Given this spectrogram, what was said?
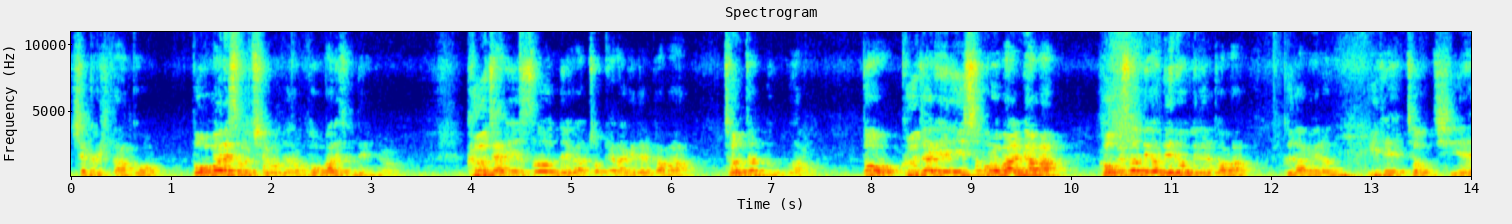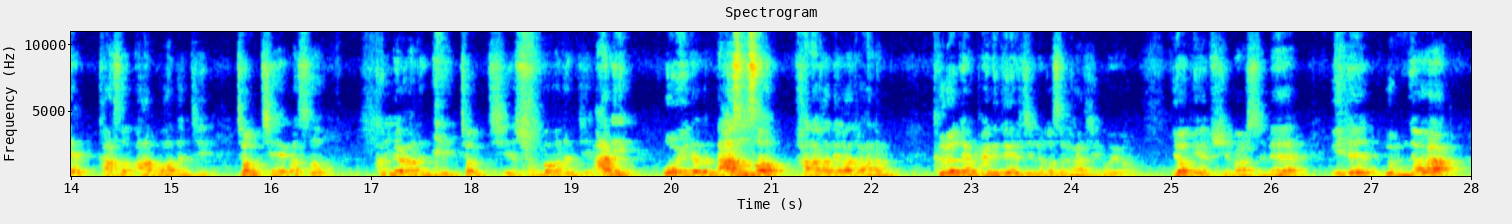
생각지도 않고 돈만 있으면 최고더라고 돈만 있으면 되는 줄 알고 그 자리에서 내가 쫓겨나게 될까봐 전전긍긍하고 또 그 자리에 있음으로 말미암아 거기서 내가 내려오게 될까봐 그 다음에는 이제 정치에 가서 아부하든지 정치에 가서 끌려가든지 정치에 순복하든지 아니 오히려 그 나서서 하나가 돼가지고 하는 그런 형편이 되어지는 것을 가지고요. 여기에 주신 말씀에 이제 음녀가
